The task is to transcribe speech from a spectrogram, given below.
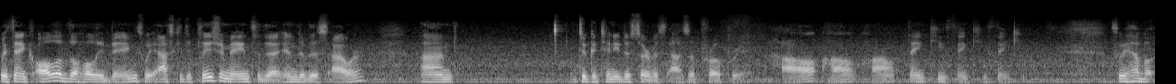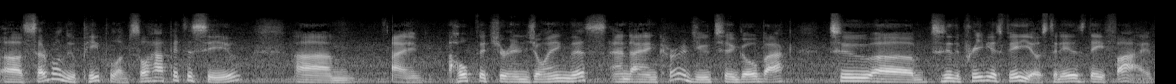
We thank all of the holy beings. We ask you to please remain to the end of this hour and to continue to service as appropriate. How, how, how. Thank you, thank you, thank you. So we have uh, several new people. I'm so happy to see you. Um, I hope that you're enjoying this and I encourage you to go back to, uh, to see the previous videos. Today is day five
